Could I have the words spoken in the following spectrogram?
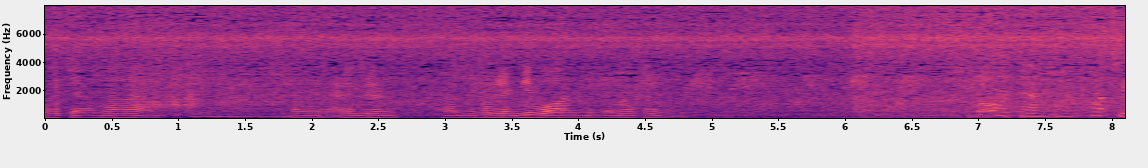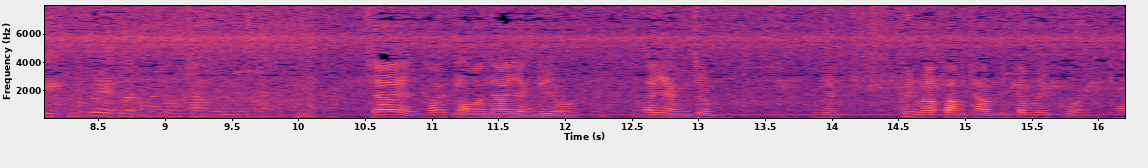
ก็จะง่ายไอ้ไอ้เรื่องอันนี้เขาเรียกนิวรณ์มันจะไม่ค่อยมี อาจารย์ถ้าปลีกวิเวกแล้วก็ไม่ต้องทำอย่างนี้แล้วใช่ไหมคะใช่ก็ภาวนาอย่างเดียว ถ้ายังจะยังขึ้นมาฟังธรรมนี่ก็ไม่ควร ถ้า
